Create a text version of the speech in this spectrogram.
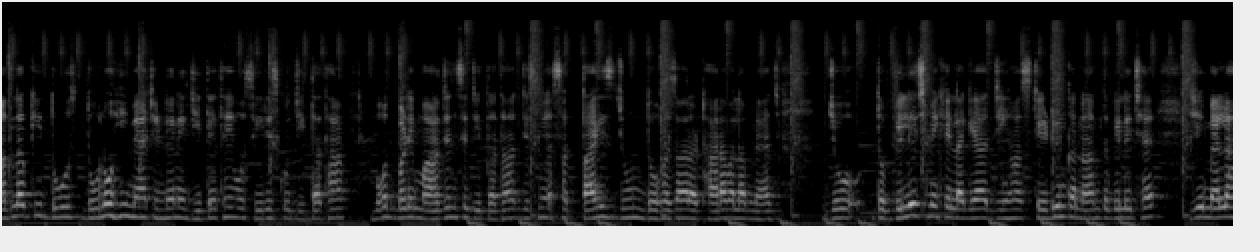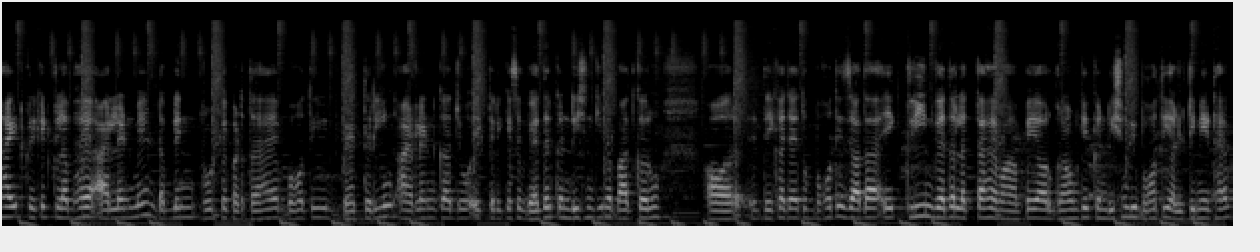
मतलब कि दो, दोनों ही मैच इंडिया ने जीते थे, वो सीरीज़ को जीता था, बहुत बड़े मार्जिन से जीता था, जिसमें 27 जून 2018 वाला मैच जो द विलेज में खेला गया, जी हाँ स्टेडियम का नाम द विलेज है, ये मेलाहाइट क्रिकेट क्लब है आयरलैंड में डबलिन रोड पे पड़ता है, बहुत ही बेहतरीन आयरलैंड का जो एक तरीके से वेदर कंडीशन की मैं बात करूँ, और देखा जाए तो बहुत ही ज़्यादा एक क्लीन वेदर लगता है वहाँ पर और ग्राउंड की कंडीशन भी बहुत ही अल्टीमेट है।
